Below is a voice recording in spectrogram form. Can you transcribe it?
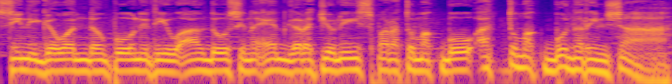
Sinigawan daw po ni Tio Aldo sina Edgar at Eunice para tumakbo at tumakbo na rin siya.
